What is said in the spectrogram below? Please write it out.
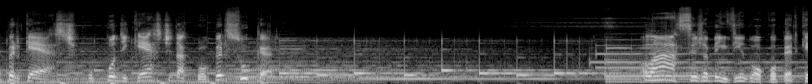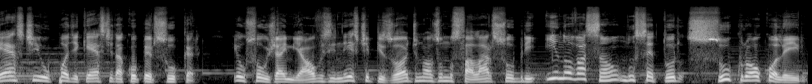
Coopercast, o podcast da Copersucar. Olá, seja bem-vindo ao Coopercast, o podcast da Copersucar. Eu sou Jaime Alves e neste episódio nós vamos falar sobre inovação no setor sucro-alcooleiro.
